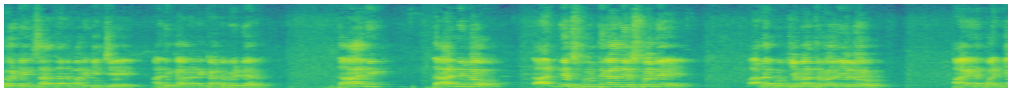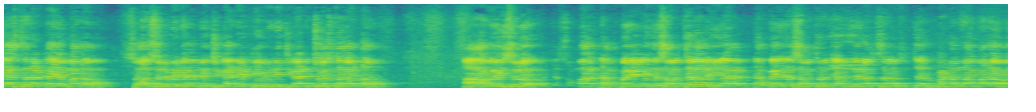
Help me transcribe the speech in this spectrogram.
ఓటింగ్ శాతాన్ని మనకిచ్చి అధికారాన్ని కట్టబెట్టారు. దాని దానిలో దాన్ని స్ఫూర్తిగా తీసుకొని మన ముఖ్యమంత్రి వర్యులు ఆయన పనిచేస్తున్న టైం మనం సోషల్ మీడియా నుంచి కానీ టీవీ నుంచి కానీ చూస్తూ ఉన్నాం. ఆ వయసులో సుమారు డెబ్బై ఐదు సంవత్సరాలు డెబ్బై ఐదు సంవత్సరం జన్మదినోత్సవం జరుపుకుంటున్నాం మనం.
